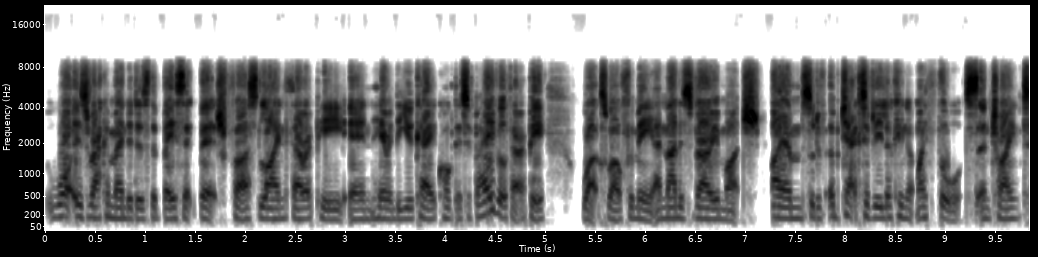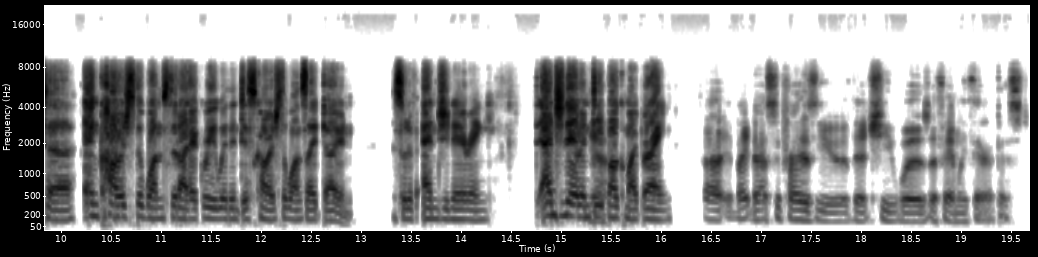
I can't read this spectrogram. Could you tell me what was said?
what is recommended as the basic bitch first line therapy in here in the UK, cognitive behavioral therapy, works well for me. And that is very much I am sort of objectively looking at my thoughts and trying to encourage the ones that I agree with and discourage the ones I don't. Sort of engineering engineer and yeah. debug my brain. Uh, it might not surprise you that she was a family therapist.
